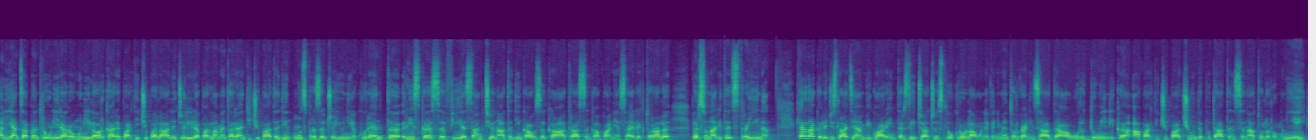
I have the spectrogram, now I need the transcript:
Alianța pentru Unirea Românilor, care participă la alegerile parlamentare anticipate din 11 iunie curent, riscă să fie sancționată din cauza că a atras în campania sa electorală personalități străine. Chiar dacă legislația în vigoare interzice acest lucru, la un eveniment organizat de AUR, duminică, a participat și un deputat în Senatul României,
